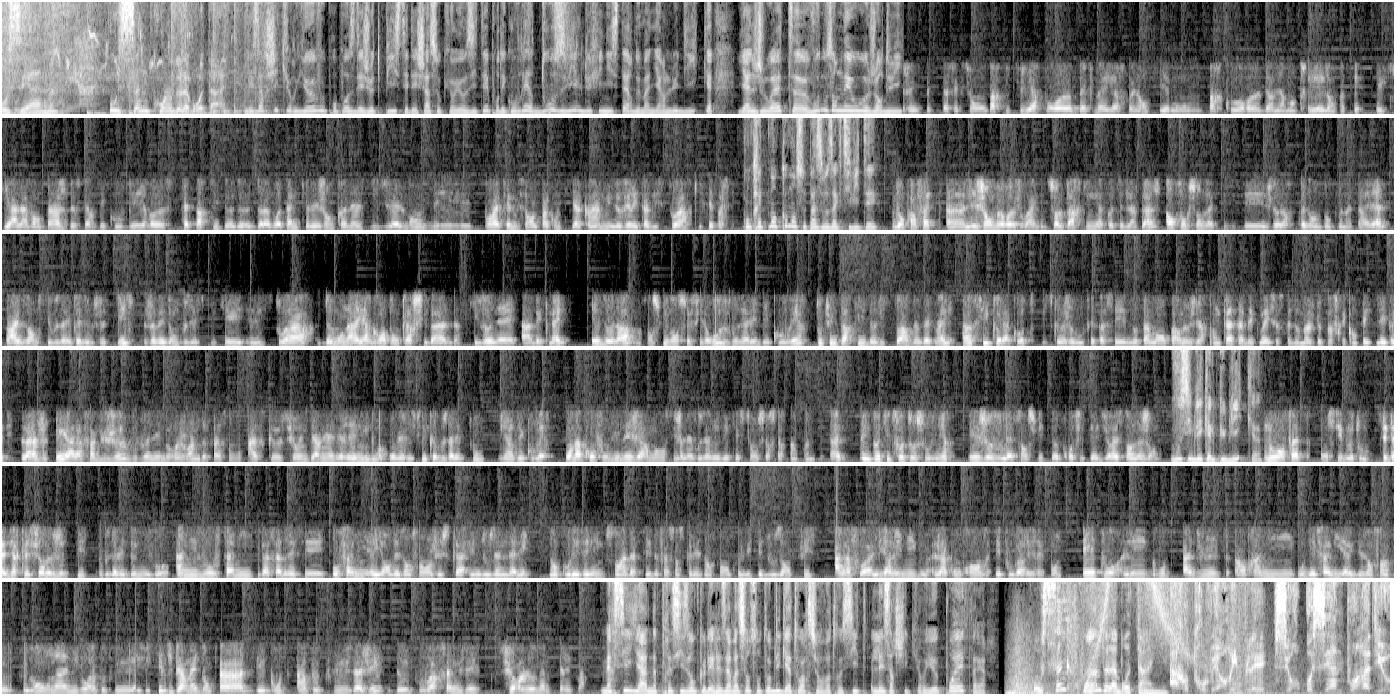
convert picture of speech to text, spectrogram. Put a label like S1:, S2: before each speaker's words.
S1: Océane, aux cinq coins de la Bretagne.
S2: Les archicurieux vous proposent des jeux de pistes et des chasses aux curiosités pour découvrir 12 villes du Finistère de manière ludique. Yann Jouette, vous nous emmenez où aujourd'hui?
S3: J'ai une petite affection particulière pour euh, Becmeil à Frenant, qui est mon parcours euh, dernièrement créé l'an passé et qui a l'avantage de faire découvrir euh, cette partie de, de- de la Bretagne que les gens connaissent visuellement, mais pour laquelle ils ne se rendent pas compte qu'il y a quand même une véritable histoire qui s'est passée.
S2: Concrètement, comment se passent vos activités?
S3: Donc en fait, euh, les gens me rejoignent sur le parking à côté de la plage. En fonction de l'activité, je leur présente donc le matériel. Par exemple, si vous avez prévu le jeu de piste, je vais donc vous expliquer l'histoire de mon arrière-grand-oncle Archibald qui venait à Becmeil. Et de là, en suivant ce fil rouge, vous allez découvrir toute une partie de l'histoire de Becmeil, ainsi que la côte, puisque je vous fais passer notamment par le GR34. À Becmeil, ce serait dommage de ne pas fréquenter les petites plages. Et à la fin du jeu, vous venez me rejoindre de façon à ce que sur une dernière énigme, on vérifie que vous avez tout bien découvert. On approfondit légèrement si jamais vous avez des questions sur certains points de détail. Une petite photo souvenir et je vous laisse ensuite profiter du restant de la journée.
S2: Vous ciblez quel public?
S3: Nous, en fait, on cible tout le monde. C'est-à-dire que sur le jeu de piste, vous avez deux niveaux. Un niveau famille qui va s'adresser aux familles ayant des enfants jusqu'à une douzaine d'années, donc où les énigmes sont adaptées de façon à ce que les enfants entre 8 et 12 ans puissent à la fois lire l'énigme, la comprendre et pouvoir y répondre. Et pour les groupes adultes, entre amis ou des familles avec des enfants un peu plus grands, on a un niveau un peu plus difficile qui permet donc à des groupes un peu plus âgés de pouvoir s'amuser sur le même territoire.
S2: Merci Yann. Précisons que les réservations sont obligatoires sur votre site lesarchicurieux.fr.
S4: aux cinq coins de la Bretagne.
S1: À retrouver en replay sur océane.radio.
